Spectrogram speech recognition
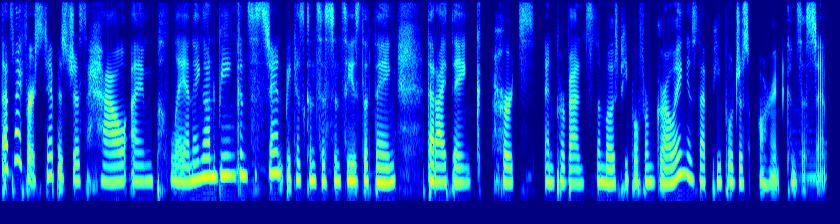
that's my first tip is just how I'm planning on being consistent because consistency is the thing that I think hurts and prevents the most people from growing is that people just aren't consistent.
